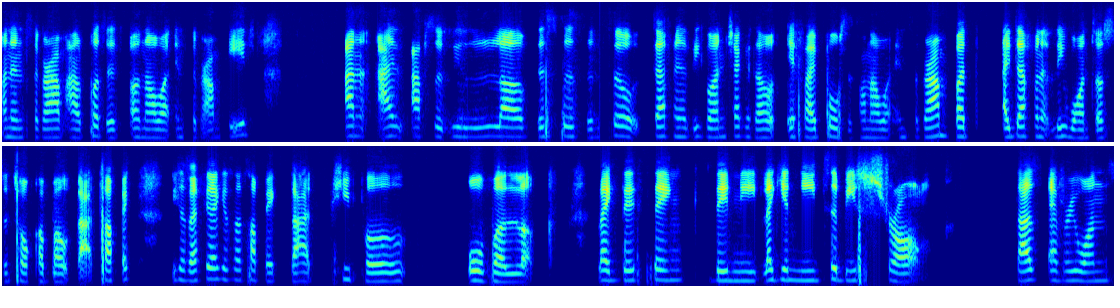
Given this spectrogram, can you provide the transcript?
on instagram i'll put it on our instagram page and I absolutely love this person. So definitely go and check it out if I post it on our Instagram. But I definitely want us to talk about that topic because I feel like it's a topic that people overlook. Like they think they need, like you need to be strong. That's everyone's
